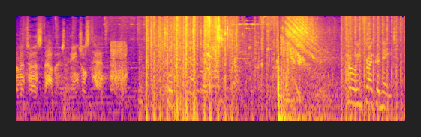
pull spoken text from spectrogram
Perimeter established. Angels 10. Throwing frag grenade.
